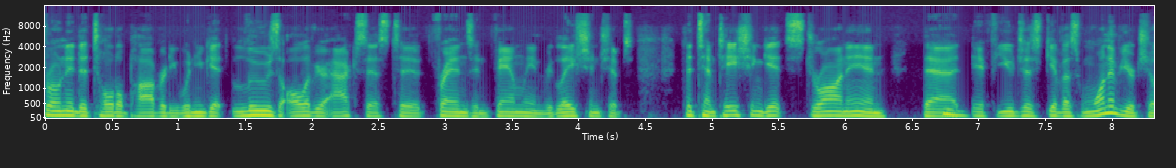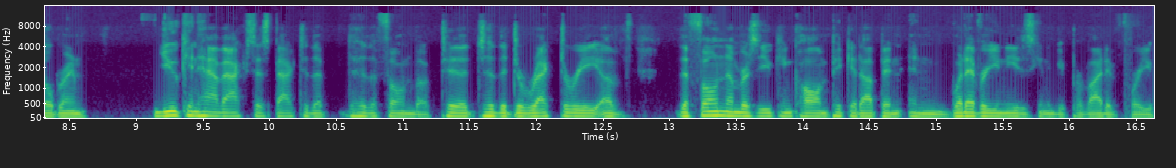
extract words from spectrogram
thrown into total poverty, when you get lose all of your access to friends and family and relationships, the temptation gets drawn in that mm. if you just give us one of your children, you can have access back to the to the phone book, to to the directory of the phone numbers that you can call and pick it up and, and whatever you need is going to be provided for you.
